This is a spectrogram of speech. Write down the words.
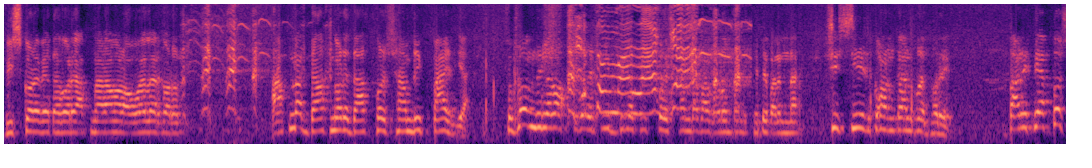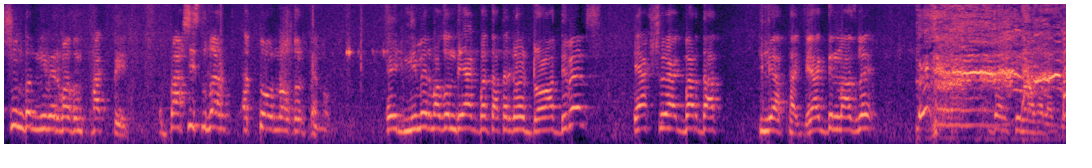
বিষ করে ব্যথা করে। আপনার আমার অবহেলার কারণ আপনার দাঁত নড়ে দাঁত করে সামরিক পায় দিয়া। শোষণ দিলে রক্ত করে টিপ দিলে টিপ করে ঠান্ডা বা গরম পানি খেতে পারেন না। শিশির কন কান করে ধরে। বাড়িতে এত সুন্দর নিমের বাদন থাকতে বাসি সুরার এত নজর কেন? এই নিমের বাদন দিয়ে একবার দাঁতের গায়ে ডলার দিবেন একশো একবার দাঁত ক্লিয়ার থাকবে। একদিন মাজলে দশ দিন মাথা লাগবে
